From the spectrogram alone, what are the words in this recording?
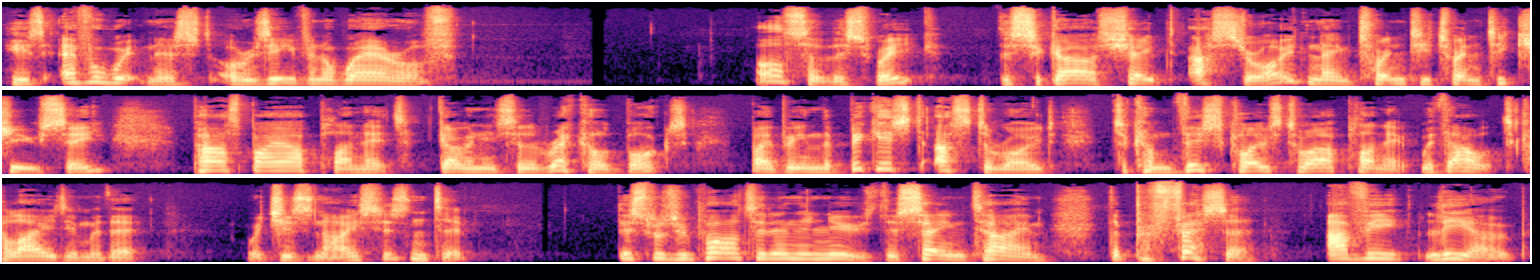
he has ever witnessed or is even aware of. Also, this week, the cigar shaped asteroid named 2020 QG passed by our planet, going into the record books by being the biggest asteroid to come this close to our planet without colliding with it. Which is nice, isn't it? This was reported in the news the same time that Professor Avi Loeb,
